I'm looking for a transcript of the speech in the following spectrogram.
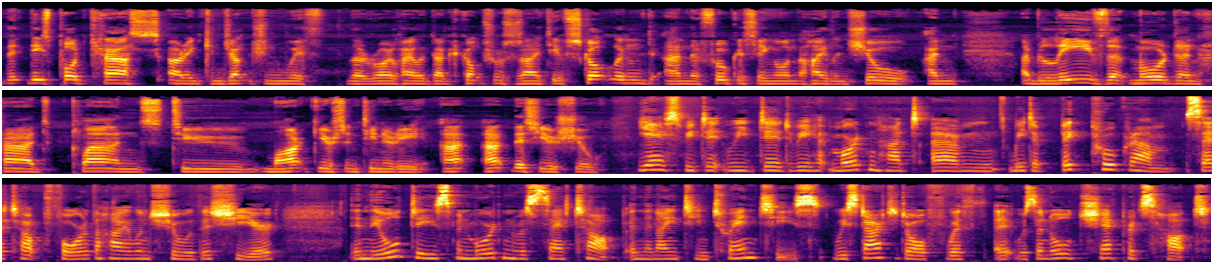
th- these podcasts are in conjunction with the Royal Highland Agricultural Society of Scotland and they're focusing on the Highland Show. And I believe that Moredun had plans to mark your centenary at, at this year's show. Yes, we did. We did. We had Moredun had um, we had a big program set up for the Highland Show this year. In the old days, when Moredun was set up in the 1920s, we started off with it was an old shepherd's hut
